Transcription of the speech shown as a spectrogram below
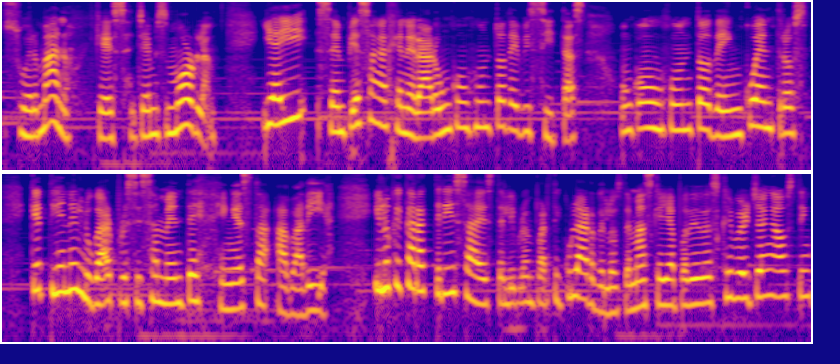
su hermano, que es James Morland. Y ahí se empiezan a generar un conjunto de visitas, un conjunto de encuentros que tienen lugar precisamente en esta Y lo que caracteriza a este libro en particular de los demás que haya podido escribir Jane Austen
